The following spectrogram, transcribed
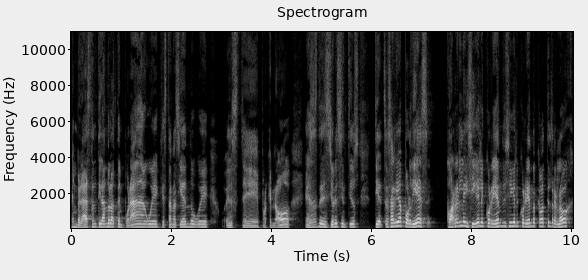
en verdad están tirando la temporada, güey, ¿qué están haciendo, güey? Este, porque no, esas decisiones sentidos, estás arriba por 10, córrele y síguele corriendo y síguele corriendo, acábate el reloj.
